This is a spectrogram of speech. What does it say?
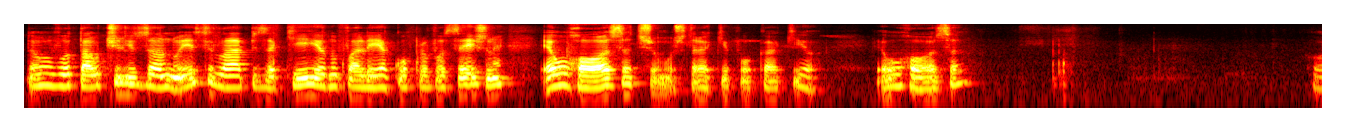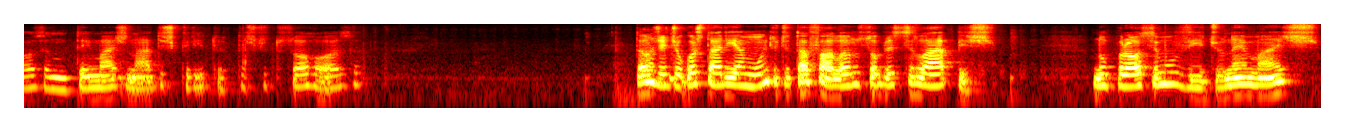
Então, eu vou estar tá utilizando esse lápis aqui. Eu não falei a cor para vocês, né? É o rosa. Deixa eu mostrar aqui, focar aqui, ó. É o rosa. Rosa, não tem mais nada escrito. Tá escrito só rosa. Então, gente, eu gostaria muito de estar tá falando sobre esse lápis no próximo vídeo, né? Mas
